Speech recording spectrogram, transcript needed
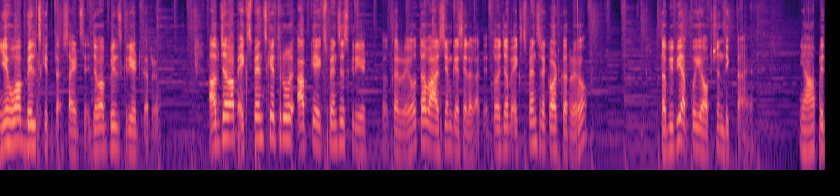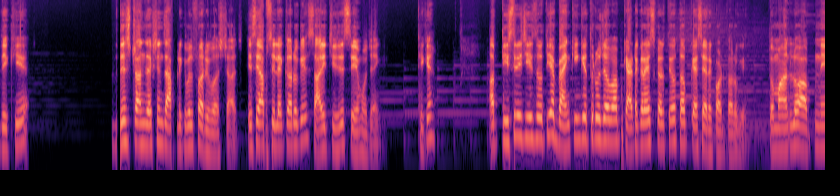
ये हुआ बिल्स की साइड से, जब आप बिल्स क्रिएट कर रहे हो। अब जब आप एक्सपेंस के थ्रू आपके एक्सपेंसेस क्रिएट कर रहे हो, तब आरसीएम कैसे लगाते हैं? तो जब एक्सपेंस रिकॉर्ड कर रहे हो, तभी भी आपको ये ऑप्शन दिखता है। यहाँ पे देखिए this transaction applicable for reverse charge इसे आप सिलेक्ट करोगे, सारी चीज़ें सेम हो जाएँगी। ठीक है? अब तीसरी चीज़ होती है बैंकिंग के थ्रू जब आप कैटेगराइज करते हो, तब कैसे रिकॉर्ड करोगे? तो मान लो आपने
